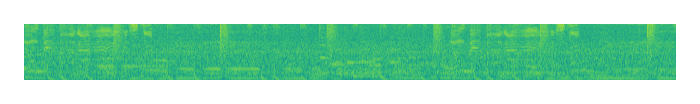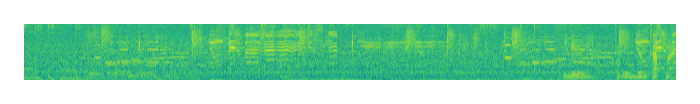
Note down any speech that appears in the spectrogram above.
No man, I got ลืมลืมดึงกลับมา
